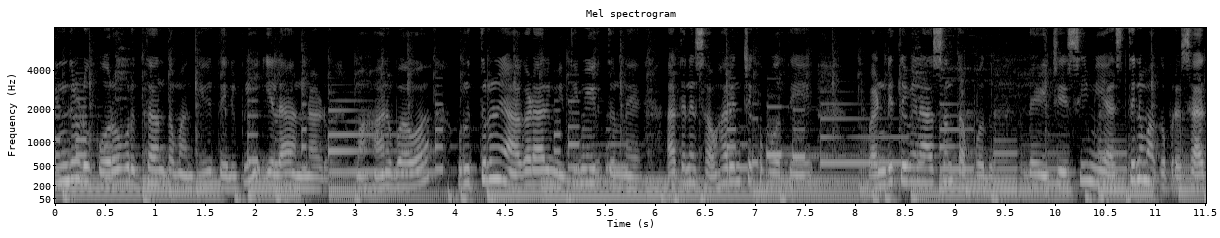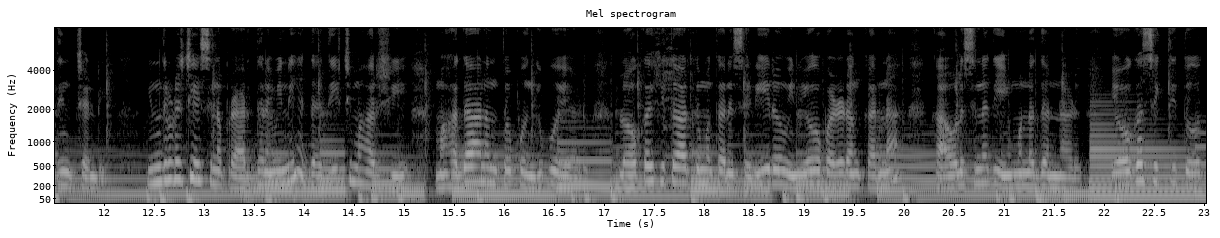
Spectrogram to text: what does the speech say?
ఇంద్రుడు పూర్వవృత్తాంతం అంతికి తెలిపి ఇలా అన్నాడు. మహానుభావ వృత్తుని ఆగడాలు మితిమీరుతున్నాయి. అతని సంహరించకపోతే పండిత వినాశం తప్పదు. దయచేసి మీ అస్థిని మాకు ప్రసాదించండి. ఆలోచించండి. ఇంద్రుడు చేసిన ప్రార్థన విని దదీచి మహర్షి మహదానంతో పొంగిపోయాడు. లోకహితార్థము తన శరీరం వినియోగపడడం కన్నా కావలసినది ఏమున్నదన్నాడు. యోగ శక్తితో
